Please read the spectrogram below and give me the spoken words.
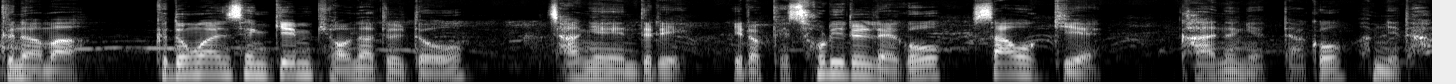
그나마 그동안 생긴 변화들도 장애인들이 이렇게 소리를 내고 싸웠기에 가능했다고 합니다.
